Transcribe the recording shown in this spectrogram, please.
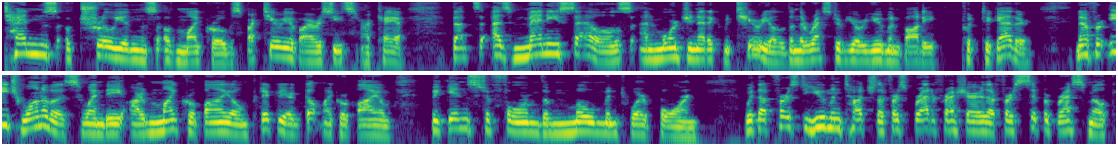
tens of trillions of microbes, bacteria, virus, yeast, and archaea. That's as many cells and more genetic material than the rest of your human body put together. Now, for each one of us, Wendie, our microbiome, particularly our gut microbiome, begins to form the moment we're born with that first human touch, that first breath of fresh air, that first sip of breast milk,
